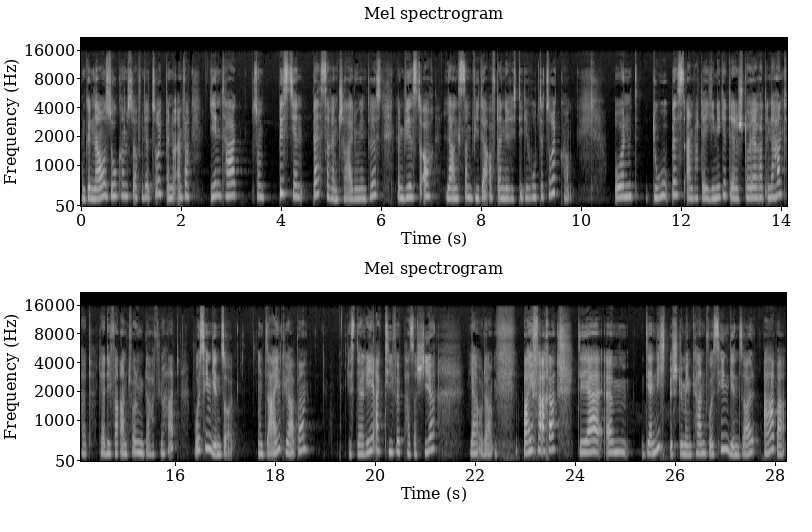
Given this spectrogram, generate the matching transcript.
Und genau so kommst du auch wieder zurück. Wenn du einfach jeden Tag so ein bisschen bessere Entscheidungen triffst, dann wirst du auch langsam wieder auf deine richtige Route zurückkommen. Und du bist einfach derjenige, der das Steuerrad in der Hand hat, der die Verantwortung dafür hat, wo es hingehen soll. Und dein Körper ist der reaktive Passagier, ja, oder Beifahrer, der ähm, der nicht bestimmen kann, wo es hingehen soll, aber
